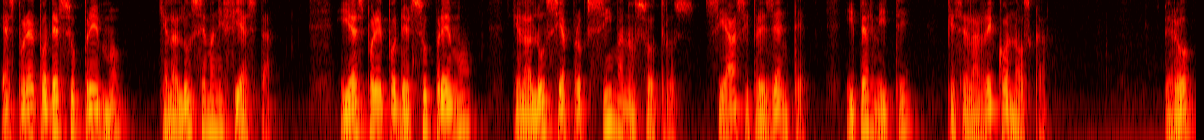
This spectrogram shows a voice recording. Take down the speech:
Es por el poder supremo que la luz se manifiesta Y es por el poder supremo que la luz se aproxima a nosotros, se hace presente y permite que se la reconozca. Pero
